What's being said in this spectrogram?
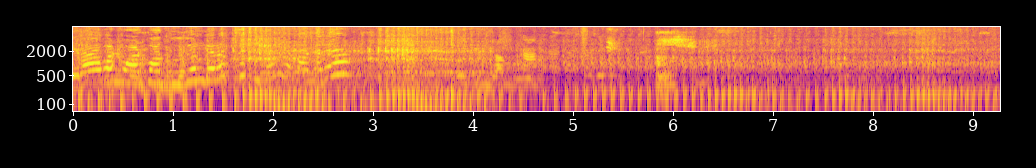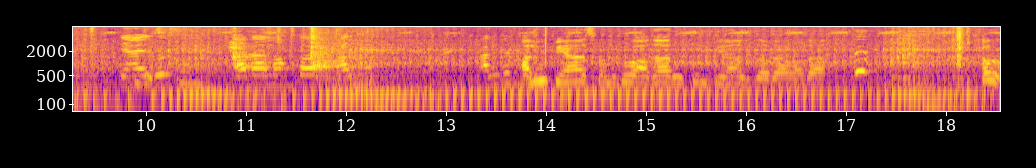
এরা আবার পর পর দুজন বেরোচ্ছে ঠিক আছে বাজারে পেঁয়াজ রসুন আদা লঙ্কা আলু আলুটা আলু পেঁয়াজ টমেটো আদা রসুন পেঁয়াজ দাদা আদা চলো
